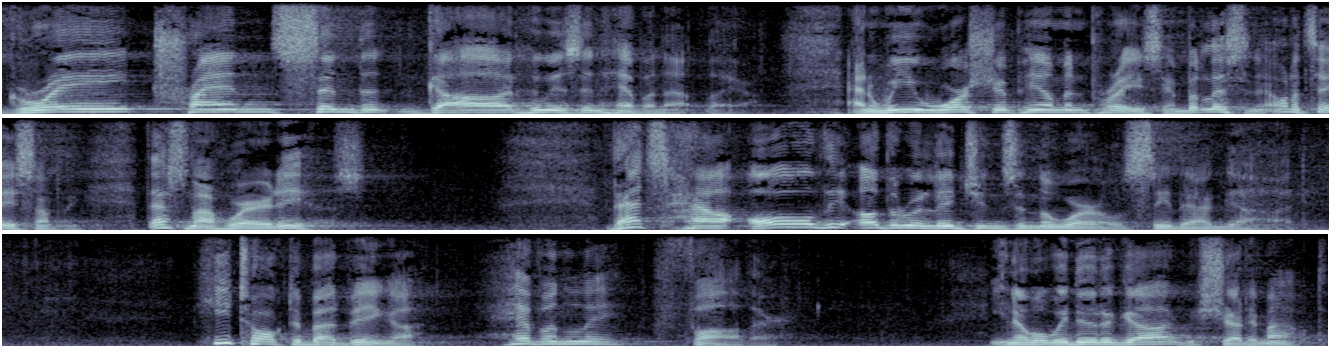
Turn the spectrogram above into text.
great transcendent God who is in heaven out there. And we worship Him and praise Him. But listen, I want to tell you something. That's not where it is. That's how all the other religions in the world see their God. He talked about being a heavenly father. You know what we do to God? We shut him out.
